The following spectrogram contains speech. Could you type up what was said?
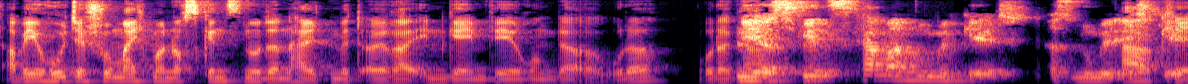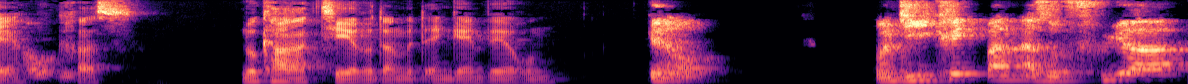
aber ihr holt ja schon manchmal noch Skins nur dann halt mit eurer Ingame-Währung da, oder? Oder gar nee, Skins kann man nur mit Geld, also nur mit ah, Echtgeld okay, kaufen. krass. Nur Charaktere dann mit Ingame-Währung. Genau. Und die kriegt man, also früher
